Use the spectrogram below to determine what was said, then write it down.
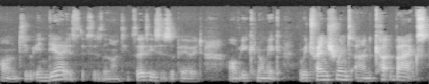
on to India is this is the 1930s, this is a period of economic retrenchment and cutbacks,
